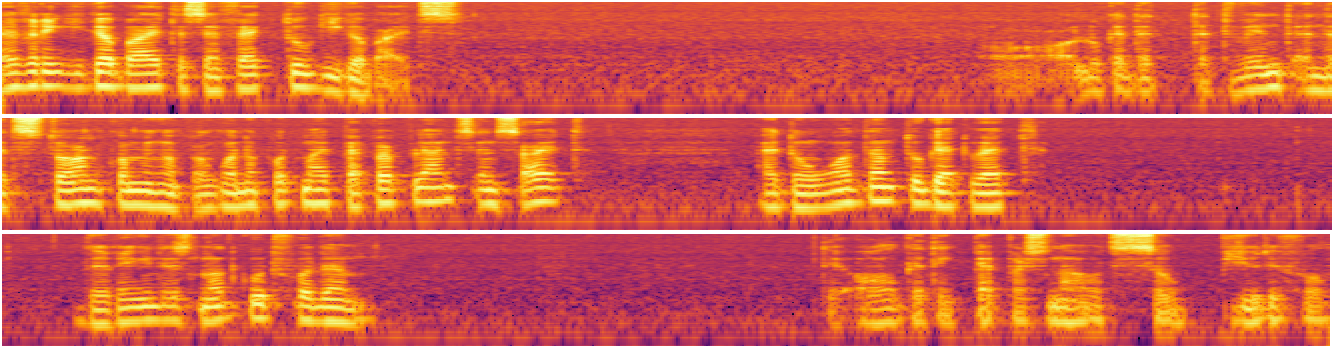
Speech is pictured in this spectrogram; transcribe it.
Every gigabyte is in fact 2 gigabytes. Oh, look at that, that wind and that storm coming up. I'm gonna put my pepper plants inside. I don't want them to get wet. The rain is not good for them. They're all getting peppers now. It's so beautiful.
